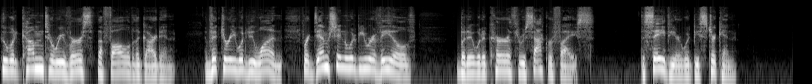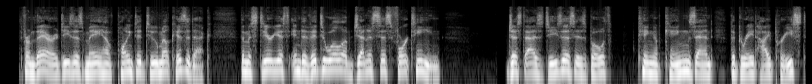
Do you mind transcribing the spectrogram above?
who would come to reverse the fall of the garden. Victory would be won, redemption would be revealed, but it would occur through sacrifice. The Savior would be stricken. From there, Jesus may have pointed to Melchizedek, the mysterious individual of Genesis 14. Just as Jesus is both King of Kings and the great high priest,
